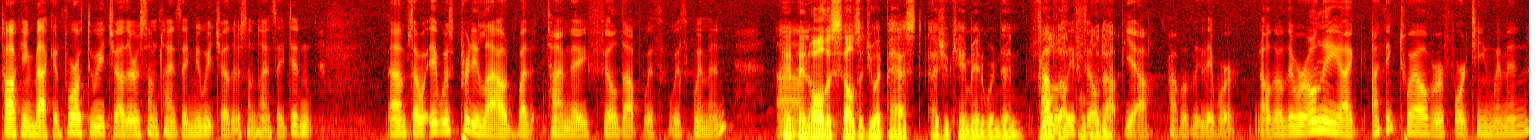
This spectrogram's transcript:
talking back and forth to each other. Sometimes they knew each other, sometimes they didn't. Um, so it was pretty loud by the time they filled up with, with women. And, and Um, all the cells that you had passed as you came in were then filled probably up over filled up. Yeah, probably they were. Although there were only like I think twelve or fourteen women.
